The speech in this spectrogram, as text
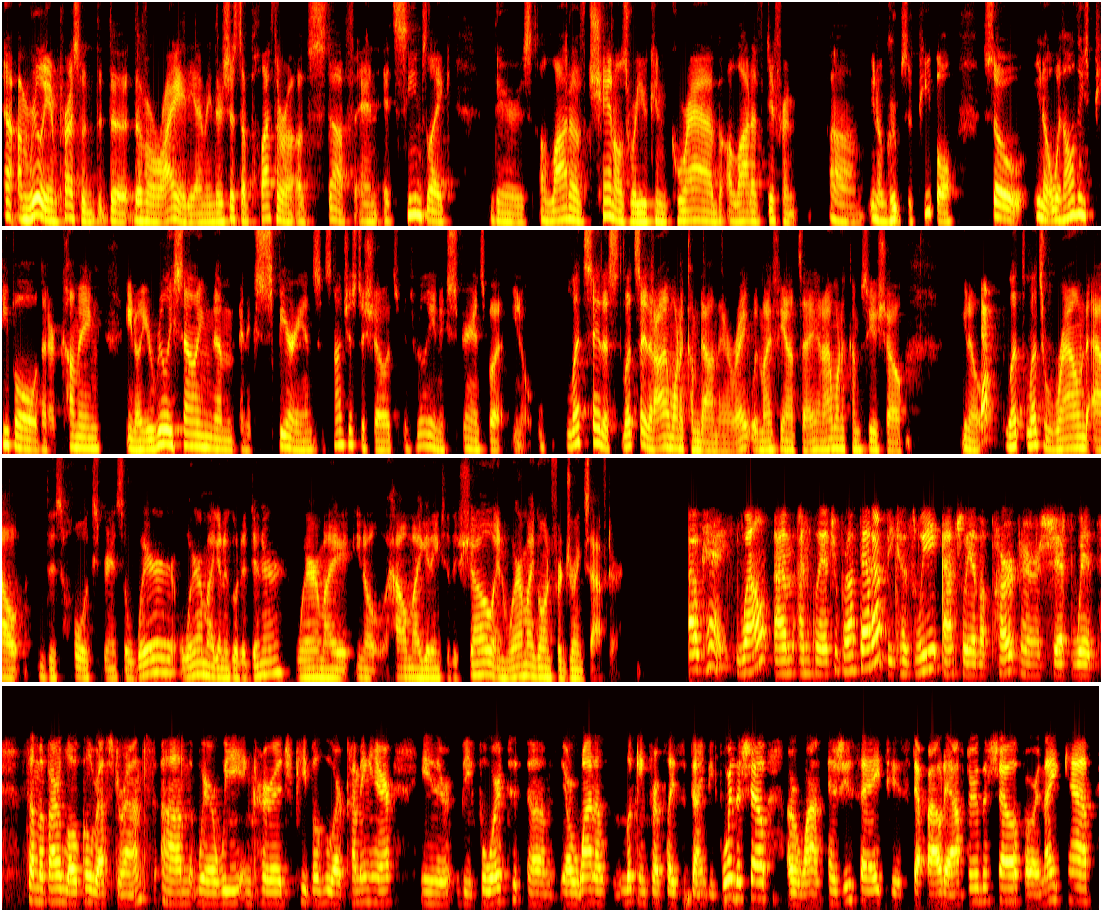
I'm really impressed with the, the the variety. I mean, there's just a plethora of stuff, and it seems like there's a lot of channels where you can grab a lot of different um, you know groups of people. So you know with all these people that are coming you know you're really selling them an experience. It's not just a show it's, it's really an experience but you know let's say this let's say that i want to come down there right with my fiance and i want to come see a show. You know Yep. let, let's round out this whole experience. So where where am i going to go to dinner? Where am i you know how am i getting to the show? And where am i going for drinks after Okay, well, um, I'm glad you brought that up because we actually have a partnership with some of our local restaurants um, where we encourage people who are coming here either before to, um, or want to looking for a place to dine before the show or want, as you say, to step out after the show for a nightcap.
